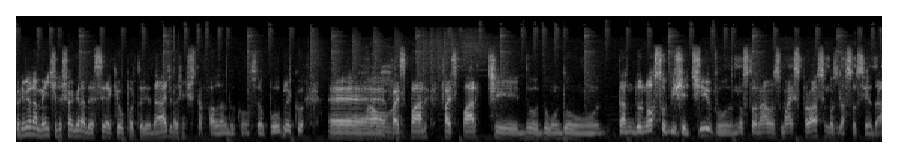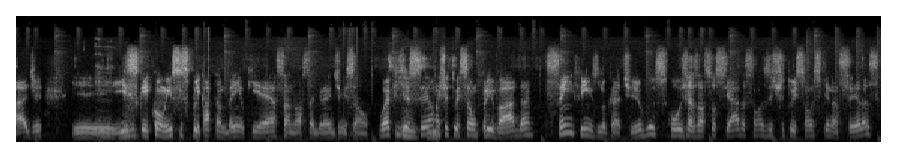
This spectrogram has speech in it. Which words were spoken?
primeiramente deixa eu agradecer aqui a oportunidade da gente estar falando com o seu público. É, faz, par, faz parte do, do, do, da, do, nosso objetivo nos tornarmos mais próximos da sociedade e, uhum. e, e, com isso explicar também o que é essa nossa grande missão. O FGC uhum. é uma instituição privada sem fins lucrativos, cujas associadas são as instituições financeiras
